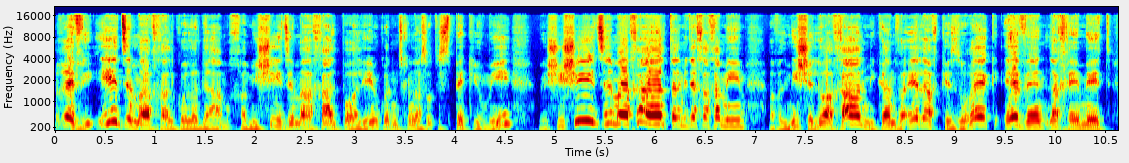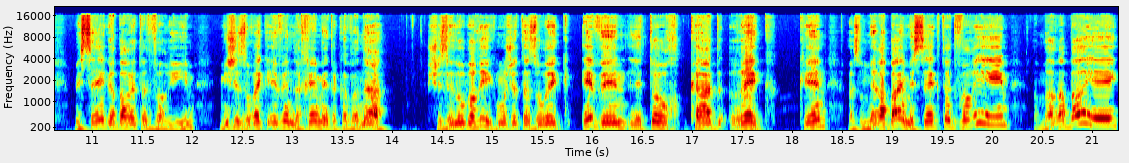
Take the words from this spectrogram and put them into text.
רביעית זה מאכל כל אדם, חמישית זה מאכל פועלים, קודם צריכים לעשות הספק יומי, ושישית זה מאכל תלמידי חכמים. אבל מי שלא אכל, מכאן ואילך כזורק אבן לחמת. מסייג הבר את הדברים, מי שזורק אבן לחמת, הכוונה שזה לא בריא, כמו שאתה זורק אבן לתוך כד ריק. כן? אז אומר אביי, מסייג את הדברים, אמר אביי,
